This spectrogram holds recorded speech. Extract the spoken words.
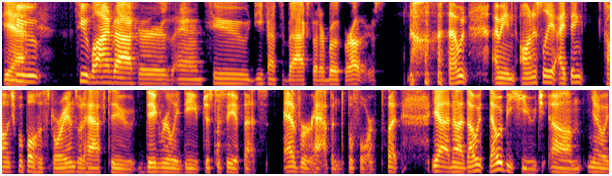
Yeah. Two two linebackers and two defensive backs that are both brothers. that would I mean honestly, I think college football historians would have to dig really deep just to see if that's ever happened before. But yeah, no, that would that would be huge. Um, you know,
